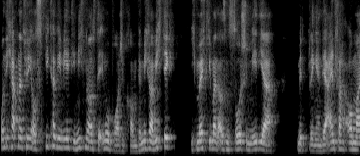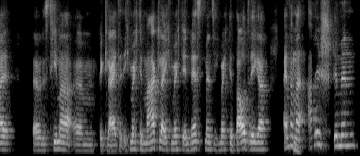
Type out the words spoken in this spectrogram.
Und ich habe natürlich auch Speaker gewählt, die nicht nur aus der Immobranche kommen. Für mich war wichtig, ich möchte jemand aus dem Social Media mitbringen, der einfach auch mal äh, das Thema ähm, begleitet. Ich möchte Makler, ich möchte Investments, ich möchte Bauträger. Einfach mal alle Stimmen,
